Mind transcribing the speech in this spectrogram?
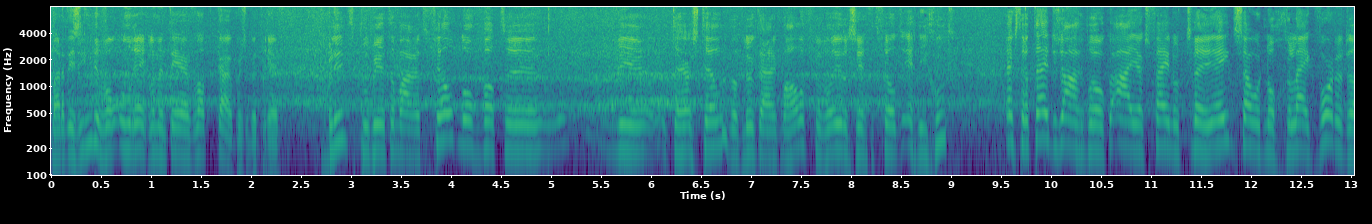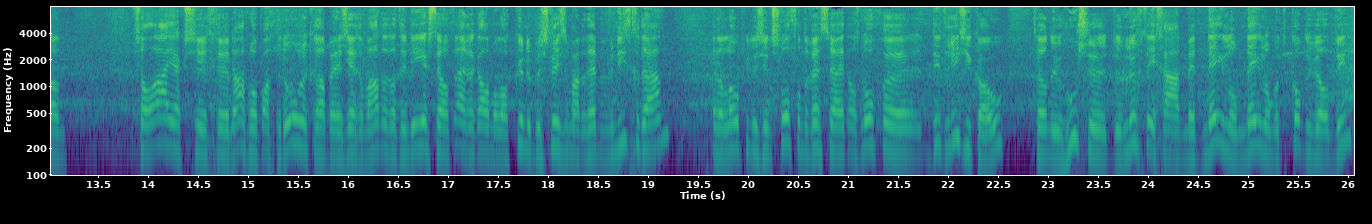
Maar het is in ieder geval onreglementair wat Kuipers betreft. Blind probeert er maar het veld nog wat uh, weer te herstellen. Dat lukt eigenlijk maar half. Ik heb wel eerder gezegd, het veld is echt niet goed. Extra tijd dus aangebroken. Ajax Feyenoord 2-1. Zou het nog gelijk worden dan zal Ajax zich eh, na afloop achter de oren krabben en zeggen... we hadden dat in de eerste helft eigenlijk allemaal al kunnen beslissen... maar dat hebben we niet gedaan. En dan loop je dus in het slot van de wedstrijd alsnog uh, dit risico. Terwijl nu Hoese de lucht ingaat met Nelom. Nelom het komt wel wint.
